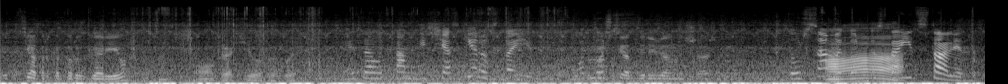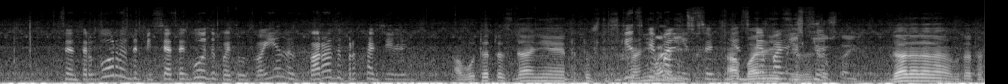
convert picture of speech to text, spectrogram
Это театр, который сгорел. Красиво какой. Это вот там, где сейчас Кера стоит. Вот то, Университет деревянной шашки. то же самое, А. только стоит Сталин. Центр города, 50-е годы, поэтому вот военные парады проходили. А вот это здание, это то, что Детская сохранилось? больница. А, детская больница, больница. Киров стоит. Да, да, да, да, вот это.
